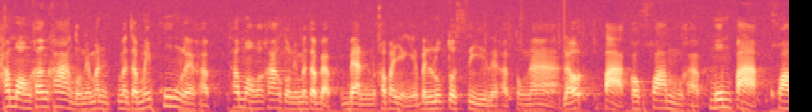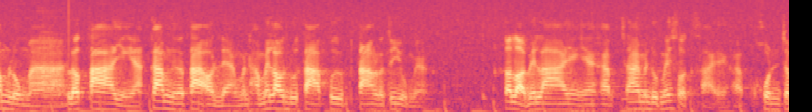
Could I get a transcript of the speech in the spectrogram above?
ถ้ามองข้างๆ ตรงนี้มันมันจะไม่พุ่งเลยครับ ถ้ามองข้างๆ ตรงนี้มันจะแบบแบนเข้าไปอย่างเงี้ยเป็นรูปตัวซีเลยครับตรงหน้า แล้วปากก็คว่ำครับ มุมปากคว่ำลงมา แล้วตาอย่างเงี้ยกล้ามเนื้อตาอ่อนแรง มันทำให้เราดูตาปืบตาเราจะอยู่ไหม ตลอดเวลาอย่างเงี้ยครับใช่มันดูไม่สดใสครับ คนจะ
